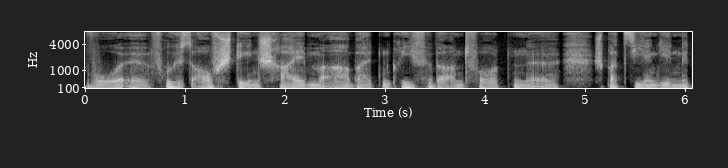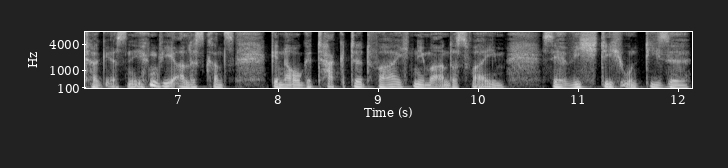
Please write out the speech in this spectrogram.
wo äh, frühes Aufstehen, Schreiben, Arbeiten, Briefe beantworten, äh, Spazieren gehen, Mittagessen, irgendwie alles ganz genau getaktet war. Ich nehme an, das war ihm sehr wichtig und diese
